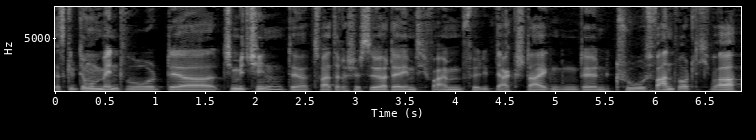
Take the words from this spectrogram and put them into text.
es gibt den Moment, wo der Jimmy Chin, der zweite Regisseur, der eben sich vor allem für die bergsteigende Crew verantwortlich war,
